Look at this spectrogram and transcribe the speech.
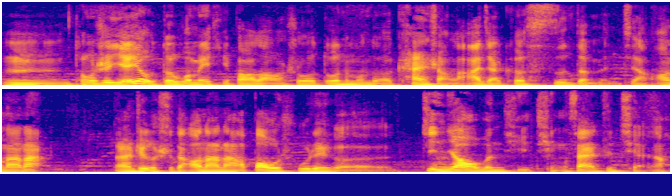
嗯，同时也有德国媒体报道说，多特蒙德看上了阿贾克斯的门将奥纳纳。当然，这个是在奥纳纳爆出这个禁药问题停赛之前啊。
